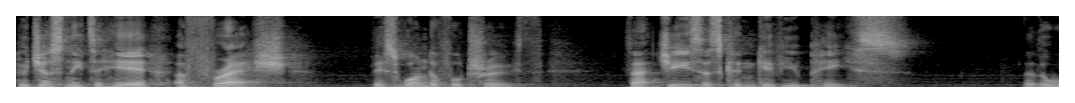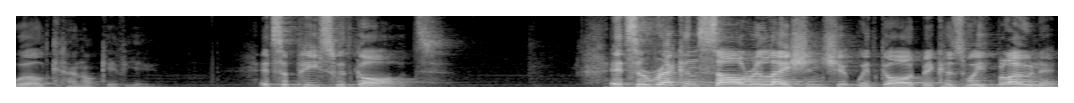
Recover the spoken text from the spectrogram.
who just need to hear afresh this wonderful truth that Jesus can give you peace that the world cannot give you. It's a peace with God. It's a reconciled relationship with God because we've blown it.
